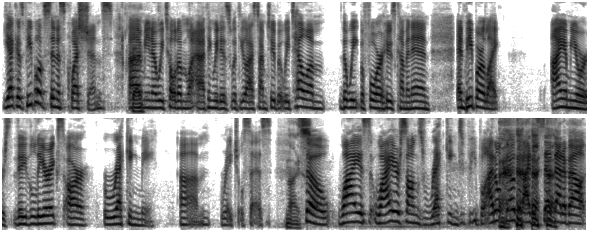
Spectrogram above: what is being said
Yeah, because people have sent us questions. Um, you know, we told them, I think we did this with you last time too, but we tell them the week before who's coming in, and people are like, I am yours. The lyrics are wrecking me, um, Rachel says. Nice. So why is why are songs wrecking to people? I don't know that I just said that about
